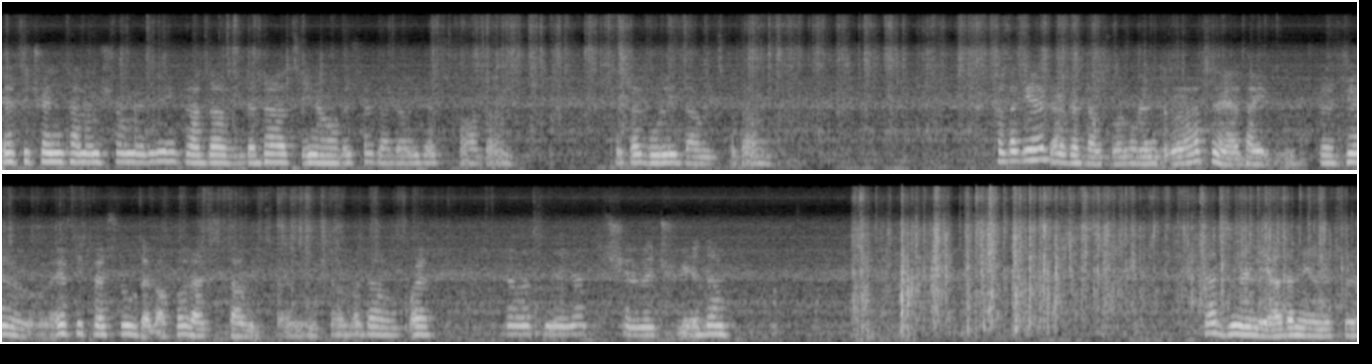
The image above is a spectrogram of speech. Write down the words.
ერთი ჩვენი თანამშრომელი გადავიდა და წინაორესა გადავიდა სხვაგან. და გული დამწყდა. ცოტა კი არა კარგად დამწყებული, იმიტომ რომ რაღაცნაირად აი ჯერ ერთი თვე სრულდება ხო რაც დავიწყე მუშაობა და უკვე რაღაცნაირად შევეჩვიე და და ძნელი ადამიანებს რო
